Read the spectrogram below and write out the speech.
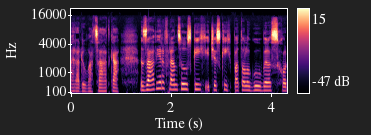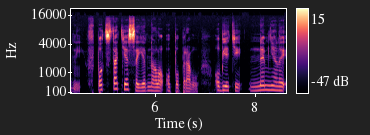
Radu Vacátka. Závěr francouzských i českých patologů byl schodný. V podstatě se jednalo o popravu. Oběti neměly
